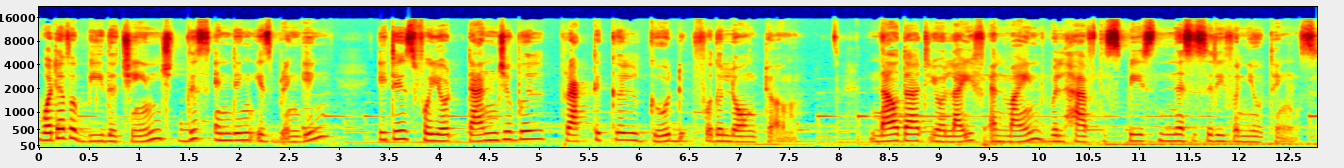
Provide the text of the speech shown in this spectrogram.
Whatever be the change this ending is bringing, it is for your tangible, practical good for the long term. Now that your life and mind will have the space necessary for new things.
